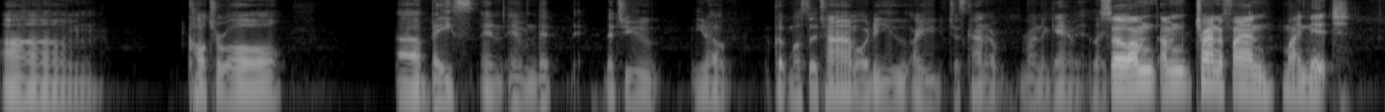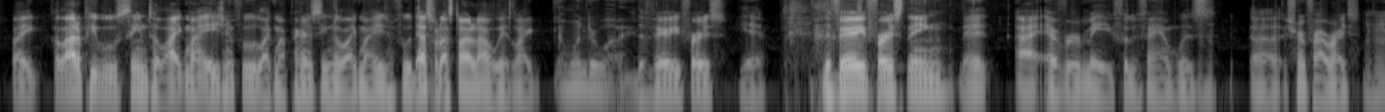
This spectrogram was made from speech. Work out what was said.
um cultural uh base in in that that you you know cook most of the time, or do you are you just kind of run the gamut? Like, So I'm I'm trying to find my niche. Like a lot of people seem to like my Asian food. Like my parents seem to like my Asian food. That's what I started out with. Like I wonder why. the very first, yeah, the very first thing that I ever made for the fam was uh, shrimp fried rice, hmm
